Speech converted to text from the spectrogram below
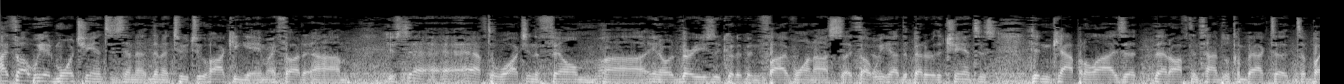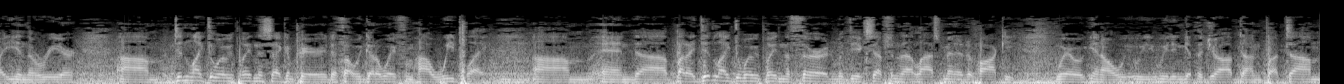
I thought we had more chances than a, than a 2-2 hockey game. I thought um, just after watching the film, uh, you know, it very easily could have been 5-1 us. I thought we had the better of the chances. Didn't capitalize. That that oftentimes will come back to, to bite you in the rear. Um, didn't like the way we played in the second period. I thought we got away from how we play. Um, and uh, but I did like the way we played in the third, with the exception of that last minute of hockey, where you know we, we, didn't get the job done. But um,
